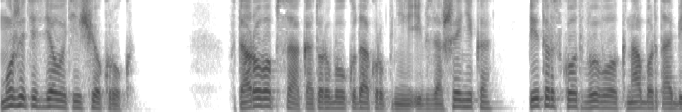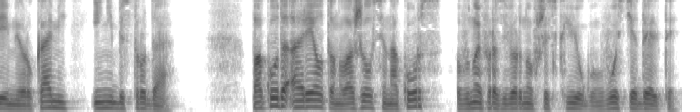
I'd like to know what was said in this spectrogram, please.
Можете сделать еще круг». Второго пса, который был куда крупнее и без ошейника, Питер Скотт выволок на борт обеими руками и не без труда. Покуда Ариэлтон ложился на курс, вновь развернувшись к югу, в устье дельты,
